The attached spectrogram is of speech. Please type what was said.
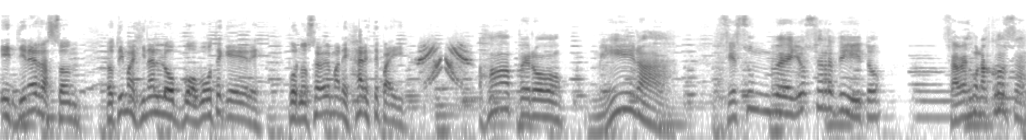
Y tienes razón, no te imaginas lo bobote que eres por no saber manejar este país. Ah, pero mira, si es un bello cerdito, ¿sabes una cosa?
